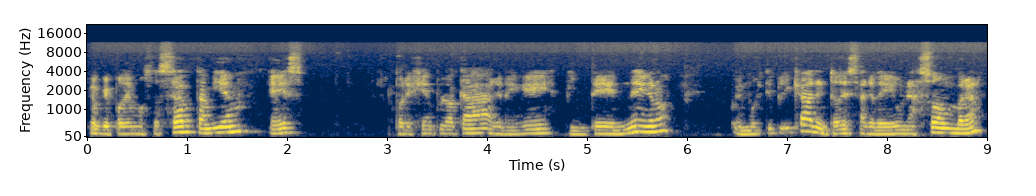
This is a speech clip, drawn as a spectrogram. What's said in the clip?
Lo que podemos hacer también es, por ejemplo, acá agregué, pinté en negro, en multiplicar, entonces agregué una sombra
